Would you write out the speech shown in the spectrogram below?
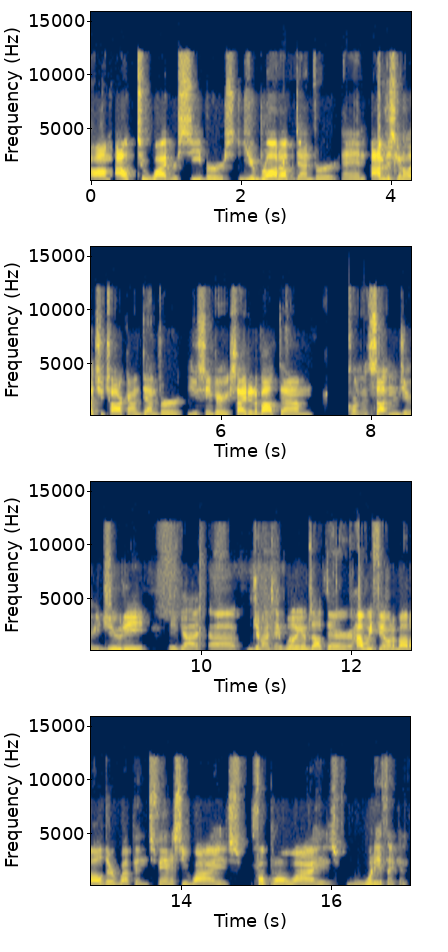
Um, out to wide receivers. You brought up Denver, and I'm just going to let you talk on Denver. You seem very excited about them. Courtland Sutton, Jerry Jeudy. You got uh, Javonte Williams out there. How are we feeling about all their weapons, fantasy wise, football wise? What are you thinking?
